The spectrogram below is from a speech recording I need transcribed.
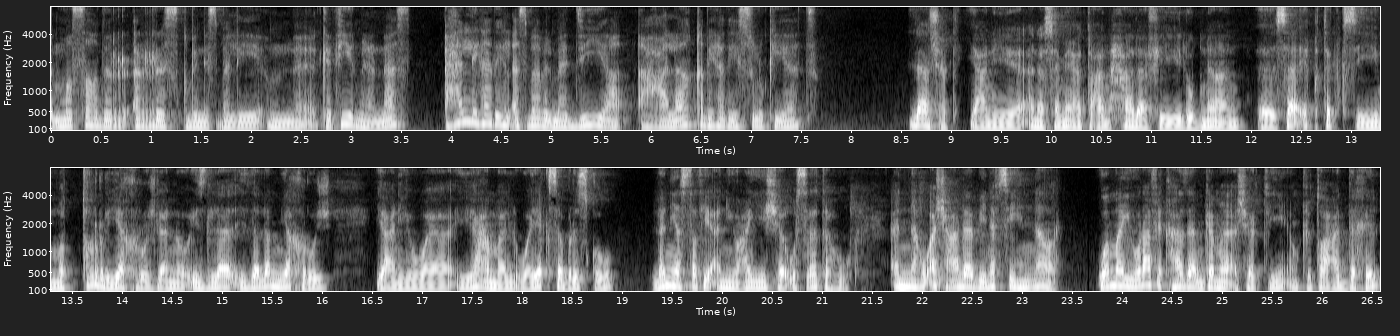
مصادر الرزق بالنسبة لكثير من الناس. هل لهذه الأسباب المادية علاقة بهذه السلوكيات؟ لا شك يعني أنا سمعت عن حالة في لبنان آه، سائق تاكسي مضطر يخرج لأنه إذا لم يخرج يعني ويعمل ويكسب رزقه لن يستطيع أن يعيش أسرته أنه أشعل بنفسه النار. وما يرافق هذا كما أشرت انقطاع الدخل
